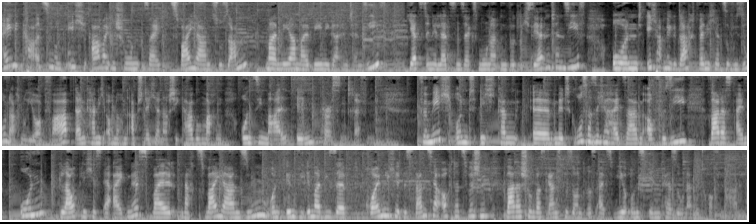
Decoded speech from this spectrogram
Haley Carlson und ich arbeiten schon seit zwei Jahren zusammen, mal mehr, mal weniger intensiv. Jetzt in den letzten sechs Monaten wirklich sehr intensiv. Und ich habe mir gedacht, wenn ich jetzt sowieso nach New York fahre, dann kann ich auch noch einen Abstecher nach Chicago machen und sie mal in Person treffen. Für mich und ich kann äh, mit großer Sicherheit sagen, auch für Sie war das ein unglaubliches Ereignis, weil nach zwei Jahren Zoom und irgendwie immer diese räumliche Distanz ja auch dazwischen, war das schon was ganz Besonderes, als wir uns in Persona getroffen haben.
